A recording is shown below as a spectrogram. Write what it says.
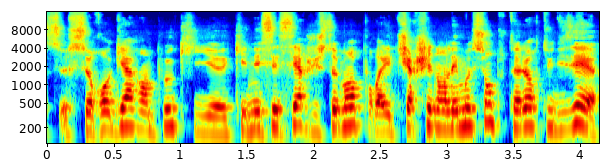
ce, ce, regard un peu qui, qui est nécessaire justement pour aller te chercher dans l'émotion? Tout à l'heure tu disais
